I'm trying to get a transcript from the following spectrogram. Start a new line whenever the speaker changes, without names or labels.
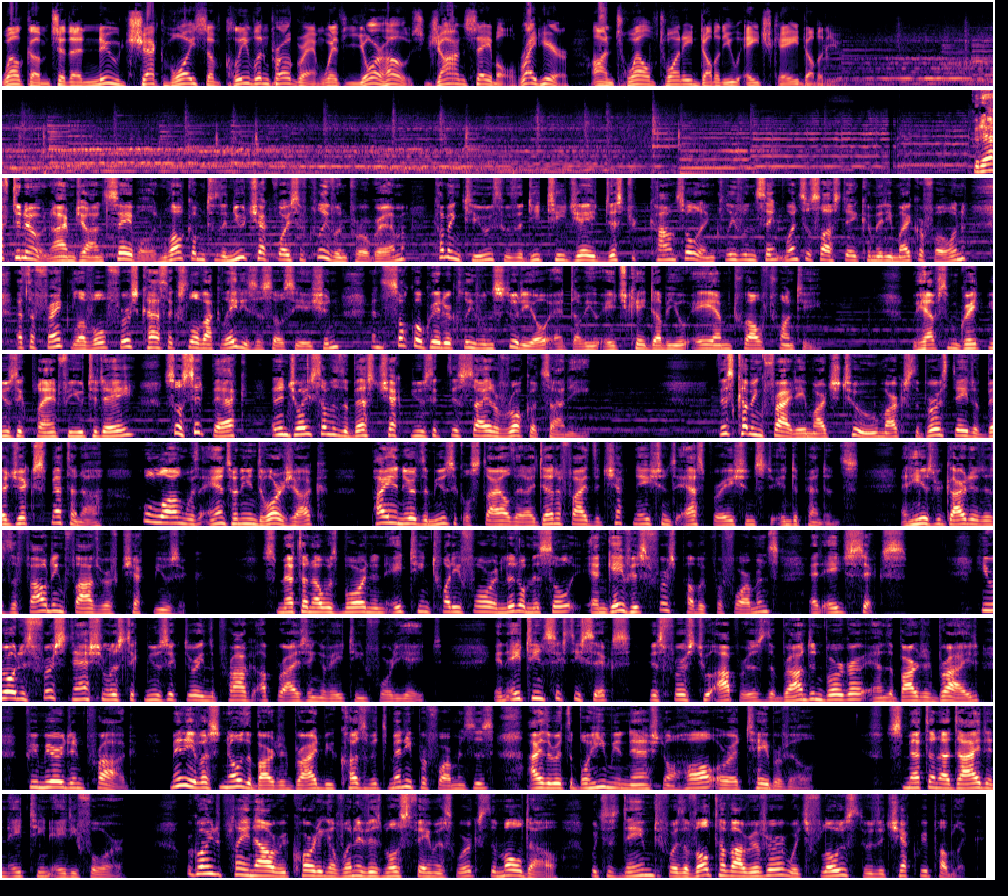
Welcome to the new Czech Voice of Cleveland program with your host, John Sable, right here on 1220 WHKW.
Good afternoon. I'm John Sable, and welcome to the new Czech Voice of Cleveland program, coming to you through the DTJ District Council and Cleveland St. Wenceslas Day Committee microphone at the Frank Lovell First Catholic Slovak Ladies Association and Sokol Greater Cleveland studio at WHKW AM 1220. We have some great music planned for you today, so sit back and enjoy some of the best Czech music this side of Rokotzani. This coming Friday, March 2, marks the birth date of Bedřich Smetana, who, along with Antonín Dvořák, pioneered the musical style that identified the Czech nation's aspirations to independence, and he is regarded as the founding father of Czech music. Smetana was born in 1824 in Litomyšl and gave his first public performance at age six. He wrote his first nationalistic music during the Prague Uprising of 1848. In 1866, his first two operas, The Brandenburger and The Bartered Bride, premiered in Prague. Many of us know The Bartered Bride because of its many performances either at the Bohemian National Hall or at Taborville. Smetana died in 1884. We're going to play now a recording of one of his most famous works, The Moldau, which is named for the Vltava River which flows through the Czech Republic.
